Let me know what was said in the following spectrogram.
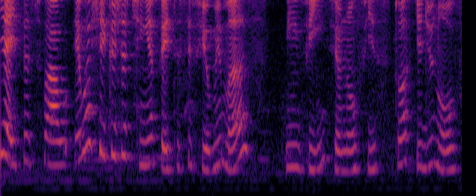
E aí, pessoal, eu achei que eu já tinha feito esse filme, mas, enfim, se eu não fiz, estou aqui de novo.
